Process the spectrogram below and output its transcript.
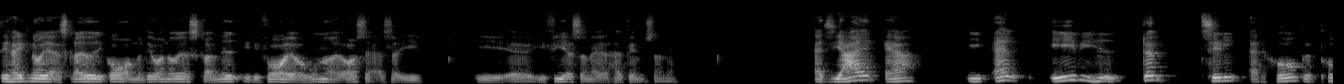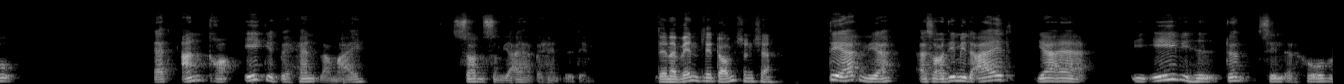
Det har ikke noget, jeg har skrevet i går, men det var noget, jeg skrev ned i de forrige århundreder også, altså i, i, øh, i 80'erne eller 90'erne. At jeg er i al evighed dømt til at håbe på, at andre ikke behandler mig, sådan som jeg har behandlet dem. Den er vendt lidt om, synes jeg. Det er den, ja. Altså, og det er mit eget. Jeg er i evighed dømt til at håbe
